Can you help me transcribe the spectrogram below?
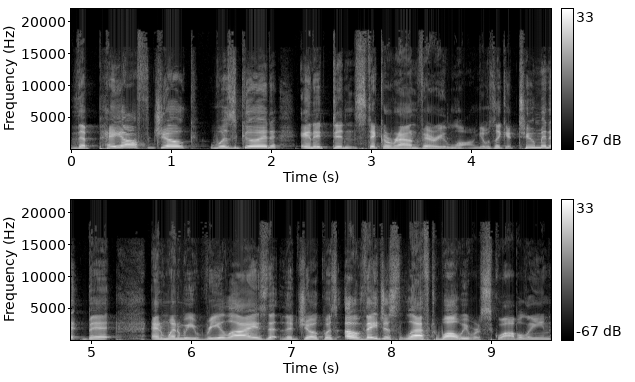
the payoff joke was good and it didn't stick around very long it was like a two minute bit and when we realized that the joke was oh they just left while we were squabbling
